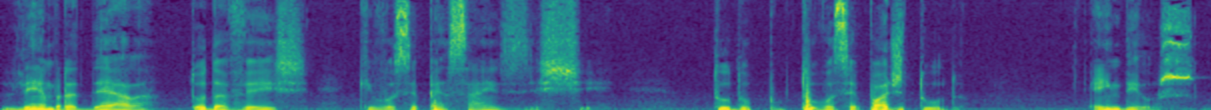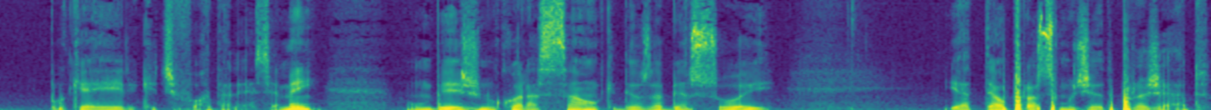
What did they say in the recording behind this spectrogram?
lembra dela toda vez que você pensar em desistir. Tudo, tu, você pode tudo em Deus, porque é Ele que te fortalece. Amém? Um beijo no coração, que Deus abençoe e até o próximo dia do projeto.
